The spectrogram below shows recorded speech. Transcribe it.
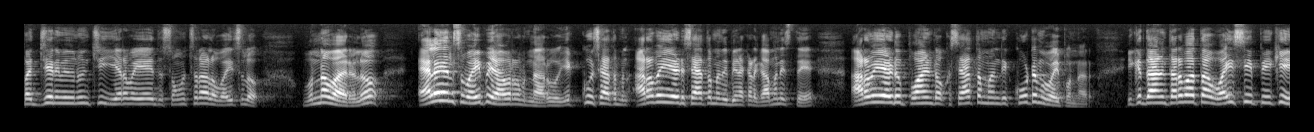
పద్దెనిమిది నుంచి ఇరవై ఐదు సంవత్సరాల వయసులో ఉన్నవారిలో అలయన్స్ వైపు ఎవరు ఉన్నారు? ఎక్కువ శాతం మంది అరవై ఏడు శాతం మంది మీరు అక్కడ గమనిస్తే అరవై ఏడు పాయింట్ ఒక శాతం మంది కూటమి వైపు ఉన్నారు. ఇక దాని తర్వాత వైసీపీకి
